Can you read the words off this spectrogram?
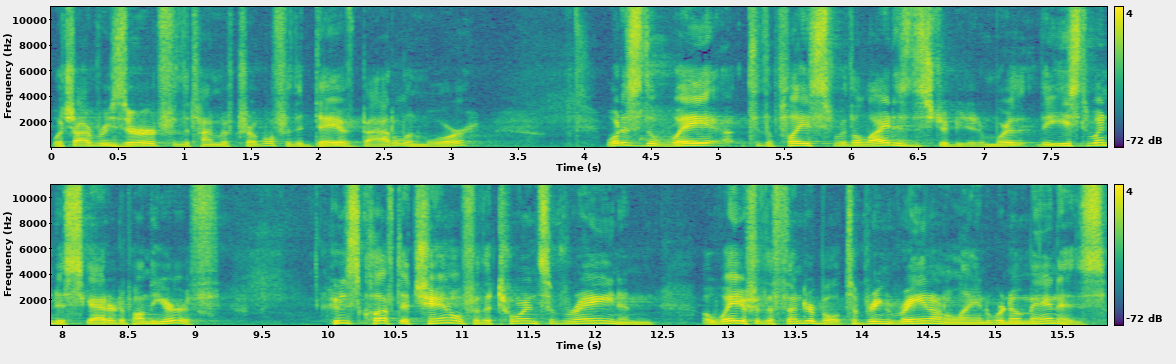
which I've reserved for the time of trouble, for the day of battle and war? What is the way to the place where the light is distributed, and where the east wind is scattered upon the earth? Who's cleft a channel for the torrents of rain, and a way for the thunderbolt to bring rain on a land where no man is?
